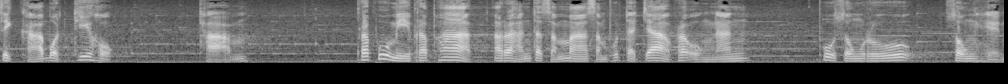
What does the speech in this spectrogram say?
สิกขาบทที่หกถาม พระผู้มีพระภาคอรหันตสัมมาสัมพุทธเจ้าพระองค์นั้น ผู้ทรงรู้ ทรงเห็น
